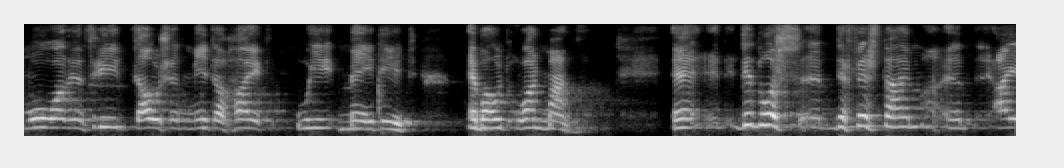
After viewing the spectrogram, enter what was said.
more than 3,000 meter high, we made it about one month. Uh, that was uh, the first time uh, I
